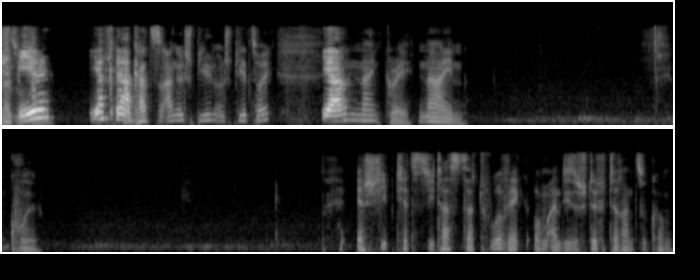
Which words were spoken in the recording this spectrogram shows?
Also Spielen? Ja, klar. Katzenangel spielen und Spielzeug? Ja. Nein, Gray, nein. Cool. Er schiebt jetzt die Tastatur weg, um an diese Stifte ranzukommen.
